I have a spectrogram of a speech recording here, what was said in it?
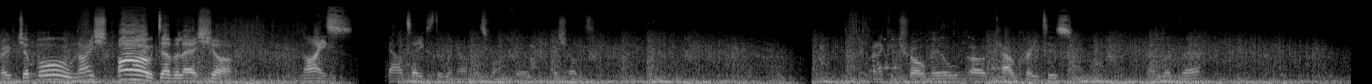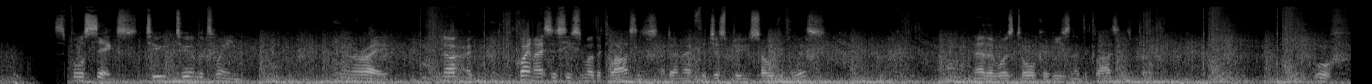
Brave jump. Oh, nice. Oh, double air shot. Nice. Cal takes the winner on this one for air shots. Trying to control middle. Oh, Cal craters. That look there. It's 4-6. Two, two in between. Alright. No, quite nice to see some other classes. I don't know if they're just doing soldier for this. No, there was talk of using other classes, but... Oof.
